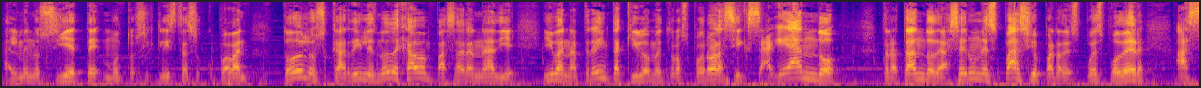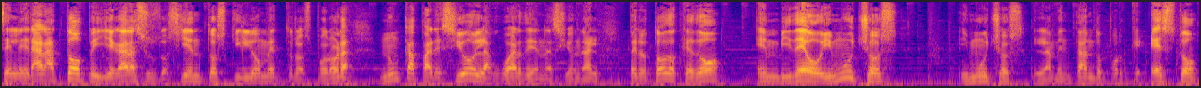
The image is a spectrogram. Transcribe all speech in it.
Al menos siete motociclistas ocupaban todos los carriles, no dejaban pasar a nadie. Iban a 30 kilómetros por hora, zigzagueando, tratando de hacer un espacio para después poder acelerar a tope y llegar a sus 200 kilómetros por hora. Nunca apareció la Guardia Nacional, pero todo quedó en video y muchos, y muchos lamentando porque esto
